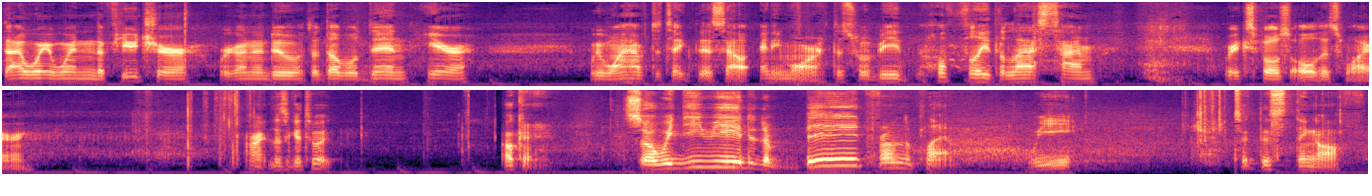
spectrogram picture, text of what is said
That way when in the future we're to do the double DIN here, we won't have to take this out anymore. This will be hopefully the last time we expose all this wiring. Alright, let's get to it. Okay, so we deviated a bit from the plan. We took this thing off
